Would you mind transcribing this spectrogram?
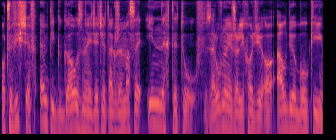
Oczywiście w Empik Go znajdziecie także masę innych tytułów, zarówno jeżeli chodzi o audiobooki,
